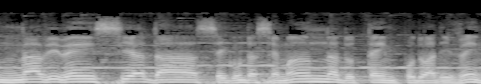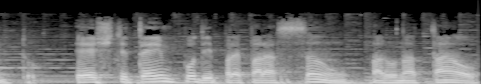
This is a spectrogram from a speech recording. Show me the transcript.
na vivência da segunda semana do tempo do advento, este tempo de preparação para o Natal,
